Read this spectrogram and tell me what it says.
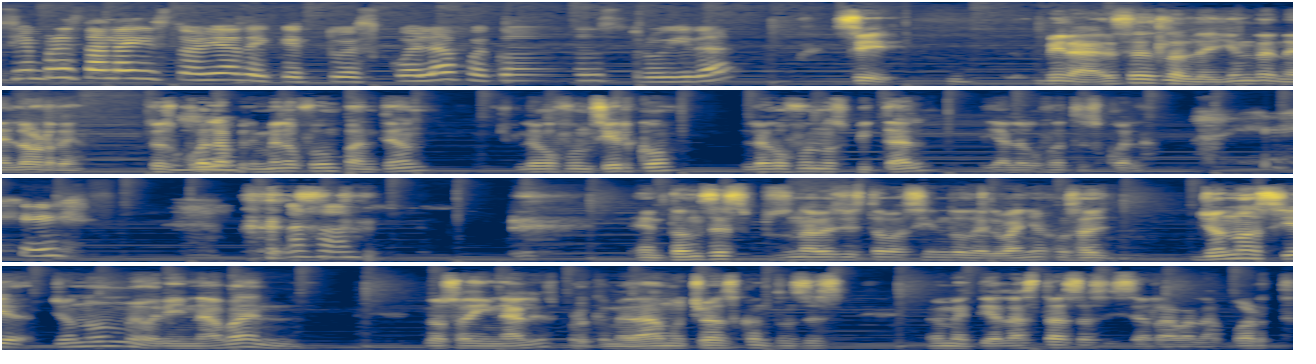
siempre está la historia de que tu escuela fue construida. Sí, mira, esa es la leyenda en el orden. Tu escuela primero fue un panteón, luego fue un circo, luego fue un hospital y ya luego fue tu escuela. Ajá. Entonces, pues una vez yo estaba haciendo del baño, o sea, yo no hacía, yo no me orinaba en los orinales porque me daba mucho asco, entonces me metía las tazas y cerraba la puerta.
